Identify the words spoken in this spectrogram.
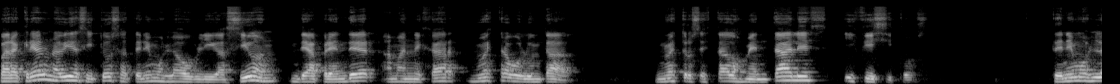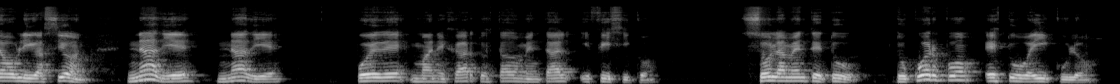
Para crear una vida exitosa tenemos la obligación de aprender a manejar nuestra voluntad, nuestros estados mentales y físicos. Tenemos la obligación. Nadie, nadie puede manejar tu estado mental y físico. Solamente tú. Tu cuerpo es tu vehículo.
